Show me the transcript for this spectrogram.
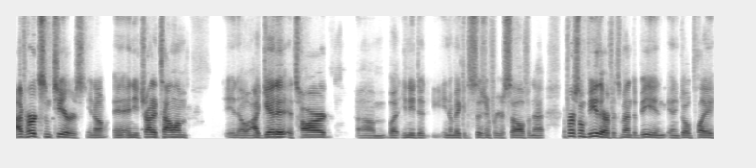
I've heard some tears, you know, and, and, you try to tell them, you know, I get it. It's hard. Um, but you need to, you know, make a decision for yourself and that the person will be there if it's meant to be and, and go play,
